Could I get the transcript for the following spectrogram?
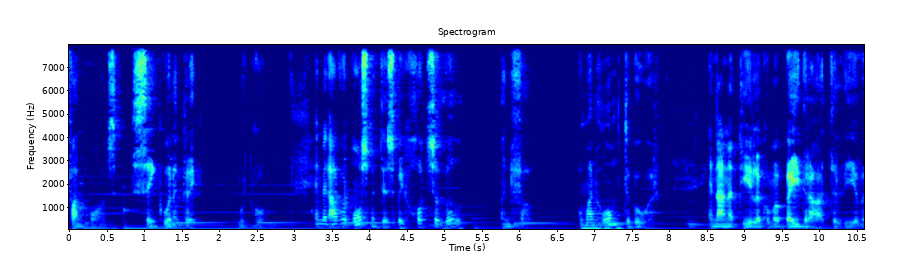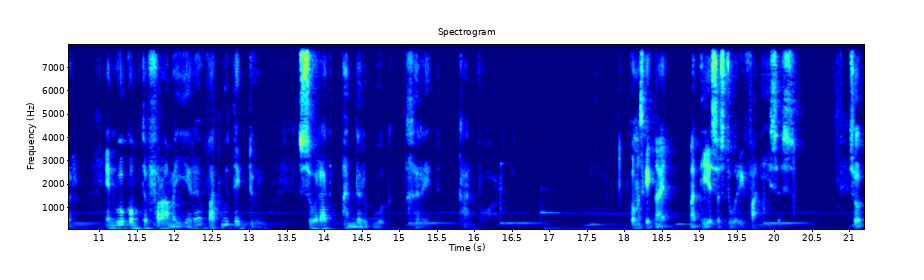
van ons. Sy koninkryk moet kom. En met alwoord ons moet dus by God se wil inval om aan hom te behoort en dan natuurlik om 'n bydrae te lewer en ook om te vra my Here wat moet ek doen sodat ander ook gered kan word. Kom ons kyk na Matteus se storie van Jesus. So,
